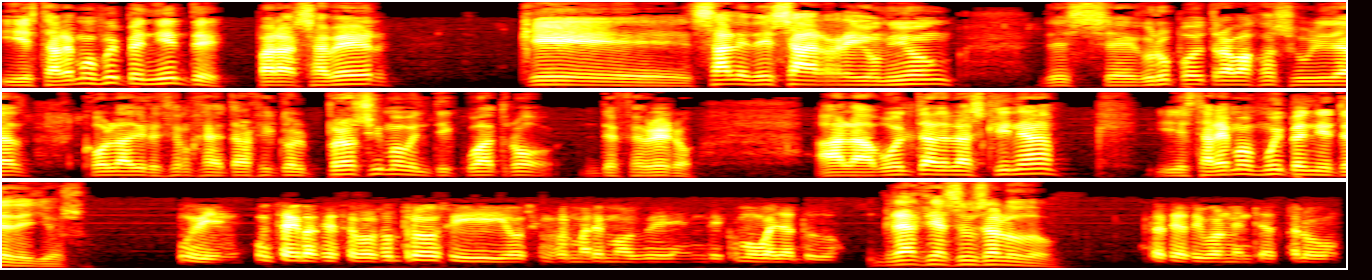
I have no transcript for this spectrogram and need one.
y estaremos muy pendientes para saber qué sale de esa reunión de ese grupo de trabajo de seguridad con la Dirección General de Tráfico el próximo 24 de febrero. A la vuelta de la esquina y estaremos muy pendientes de ellos. Muy bien, muchas gracias a vosotros y os informaremos de, de cómo vaya todo. Gracias, un saludo. Gracias igualmente, hasta luego.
